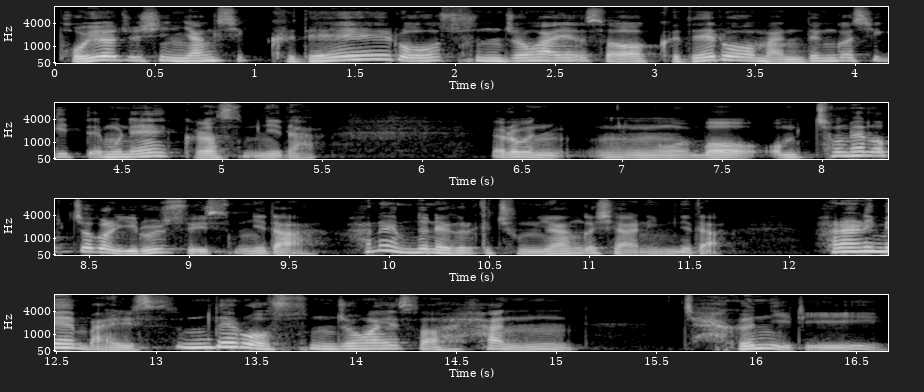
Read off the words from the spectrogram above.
보여주신 양식 그대로 순종하여서 그대로 만든 것이기 때문에 그렇습니다. 여러분 음, 뭐 엄청난 업적을 이룰 수 있습니다. 하나님 눈에 그렇게 중요한 것이 아닙니다. 하나님의 말씀대로 순종해서 한 작은 일이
